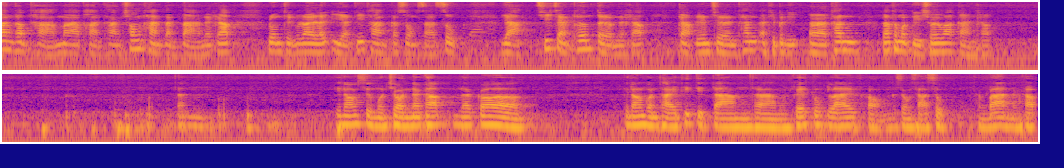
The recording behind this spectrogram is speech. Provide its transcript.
ตั้งคำถามมาผ่านทางช่องทางต่างๆนะครับ รวมถึงรายละเอียดที่ทางกระทรวงสาธารณสุข อยากชี้แจงเพิ่มเติมนะครับ กับเรียนเชิญท่านอธิบดีท่านรัฐมนตรีช่วยว่าการครับท่านพี่น้องสื่อมวลชนนะครับ แล้วก็พี่น้องคนไทยที่ติดตามทาง Facebook Live ของกระทรวงสาธารณสุขทางบ้านนะครับ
